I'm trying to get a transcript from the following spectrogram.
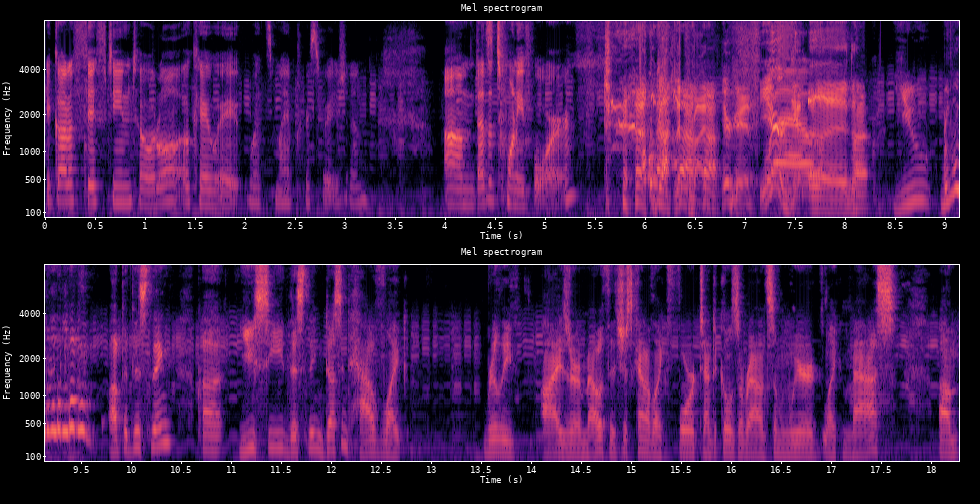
It got a 15 total. Okay, wait. What's my persuasion? Um, that's a 24. Oh god, never mind. You're good. You're Wow. good. uh, you up at this thing uh, you see this thing doesn't have like really eyes or a mouth it's just kind of like four tentacles around some weird like mass um,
